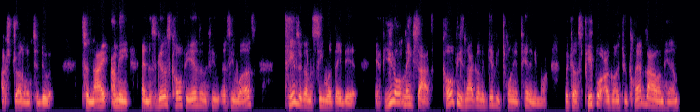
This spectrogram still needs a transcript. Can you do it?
are struggling to do it. Tonight, I mean, and as good as Kofi is and as he, as he was, teams are going to see what they did. If you don't make shots, Kofi's not going to give you 20 and 10 anymore because people are going to clamp down on him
